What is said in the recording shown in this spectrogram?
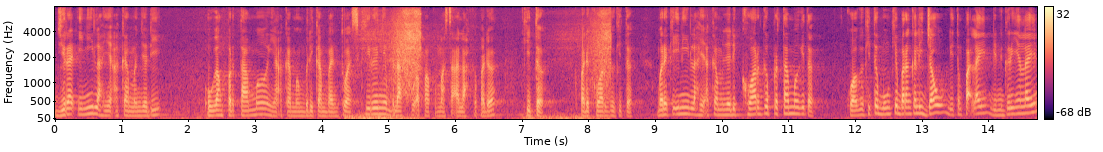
jiran inilah yang akan menjadi orang pertama yang akan memberikan bantuan sekiranya berlaku apa-apa masalah kepada kita, kepada keluarga kita. Mereka inilah yang akan menjadi keluarga pertama kita keluarga kita mungkin barangkali jauh di tempat lain, di negeri yang lain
